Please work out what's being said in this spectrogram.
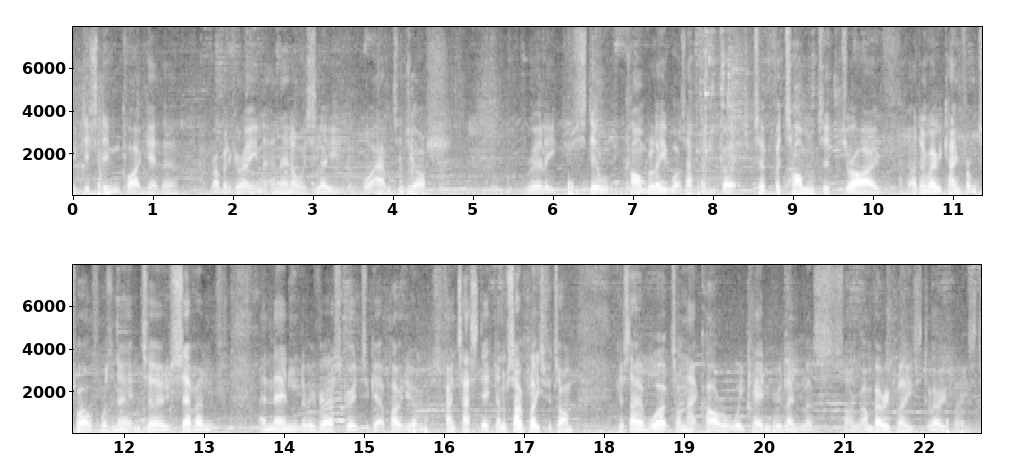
We just didn't quite get the rubber to green, and then obviously what happened to Josh. Really, still can't believe what's happened. But to, for Tom to drive, I don't know where he came from, 12th, wasn't it, to 7th, and then the reverse grid to get a podium, it's fantastic. And I'm so pleased for Tom because they have worked on that car all weekend, relentless. So I'm very pleased, very pleased.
